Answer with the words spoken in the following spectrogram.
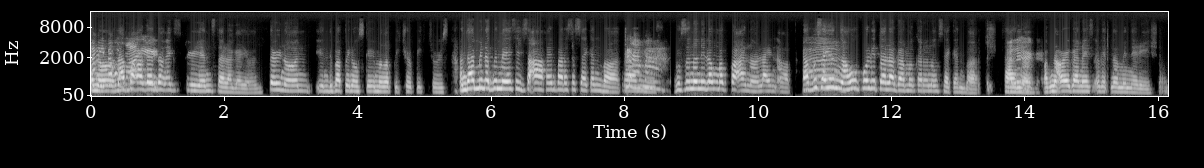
Ano, nga eh. napakagandang experience talaga yon. After nun, yun, di ba, pinost ko yung mga picture-pictures. Ang dami nagme-message sa akin para sa second. Promise. Gusto na nilang magpaano, line up. Tapos Ah. ayun nga, hopefully talaga magkaroon ng second batch. Sana. Talaga. Pag na-organize ulit namin ni Rachel.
